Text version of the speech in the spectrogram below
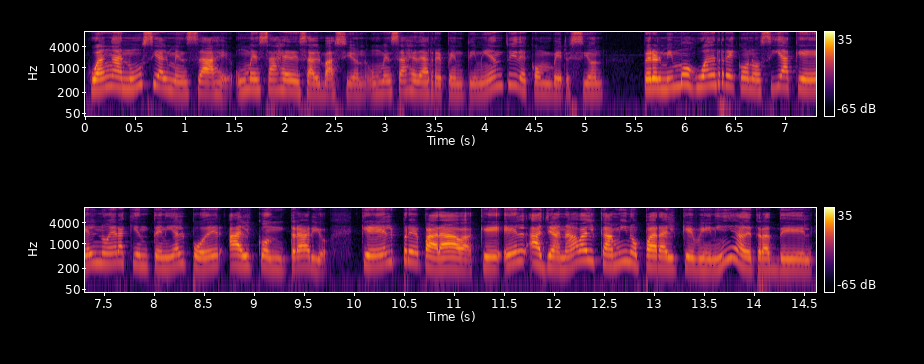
Juan anuncia el mensaje, un mensaje de salvación, un mensaje de arrepentimiento y de conversión Pero el mismo Juan reconocía que él no era quien tenía el poder, al contrario, que él preparaba, que él allanaba el camino para el que venía detrás de él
